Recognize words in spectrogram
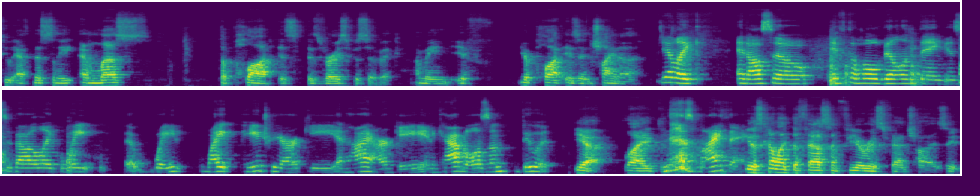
to ethnicity, unless the plot is is very specific. I mean, if your plot is in China, Yeah, like and also if the whole villain thing is about like wait uh, wait white patriarchy and hierarchy and capitalism, do it. yeah, like That's my thing. it's kind of like the Fast and Furious franchise. It,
